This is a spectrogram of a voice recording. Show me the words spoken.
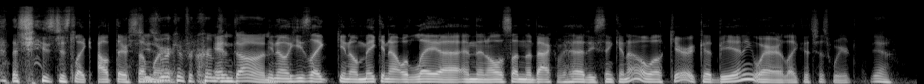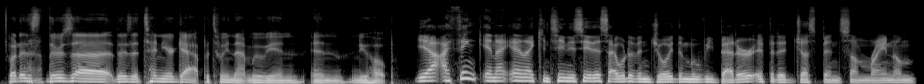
that she's just like out there somewhere. She's working for Crimson And, Dawn. You know, he's like, you know, making out with Leia, and then all of a sudden, in the back of his head, he's thinking, "Oh, well, Qi'ra could be anywhere." Like, it's just weird. Yeah, but it's, there's a there's a ten year gap between that movie and, and New Hope. Yeah, I think, and I and I continue to say this. I would have enjoyed the movie better if it had just been some random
